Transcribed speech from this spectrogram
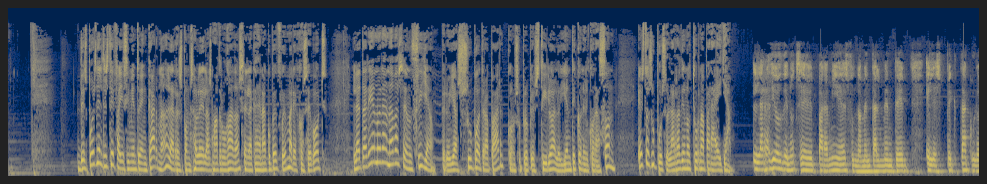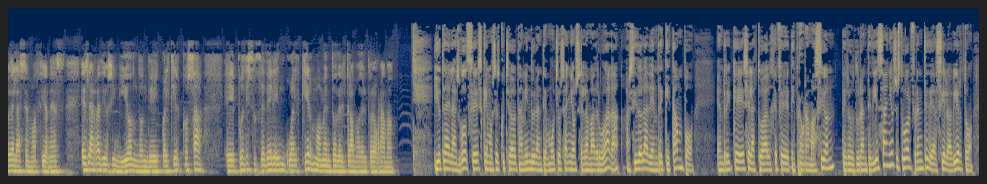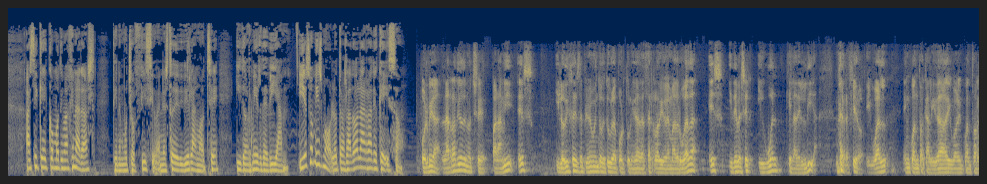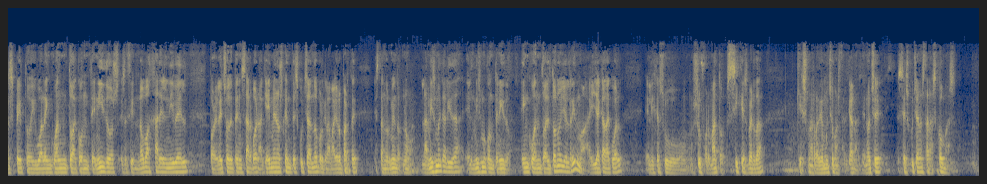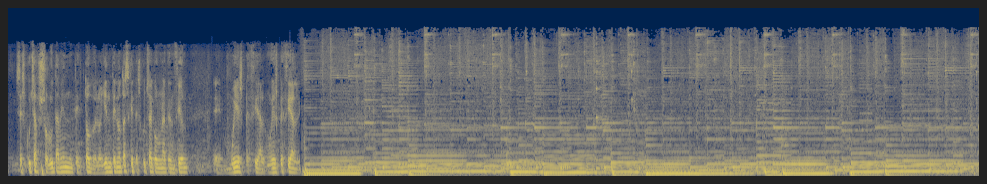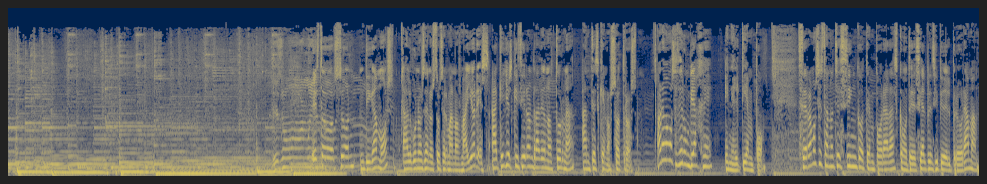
Después del triste fallecimiento de Encarna, la responsable de las madrugadas en la cadena COPE fue María José Boch. La tarea no era nada sencilla, pero ella supo atrapar con su propio estilo al oyente con el corazón. Esto supuso la radio nocturna para ella. La radio de noche para mí es fundamentalmente el espectáculo de las emociones. Es la radio sin guion, donde cualquier cosa eh, puede suceder en cualquier momento del tramo del programa. Y otra de las voces que hemos escuchado también durante muchos años en la madrugada ha sido la de Enrique Campo. Enrique es el actual jefe de programación, pero durante 10 años estuvo al frente de A Cielo Abierto. Así que, como te imaginarás, tiene mucho oficio en esto de vivir la noche y dormir de día. Y eso mismo lo trasladó a la radio que hizo. Pues mira, la radio de noche para mí es, y lo dije desde el primer momento que tuve la oportunidad de hacer radio de madrugada, es y debe ser igual que la del día. Me refiero, igual en cuanto a calidad, igual en cuanto a respeto, igual en cuanto a contenidos, es decir, no bajar el nivel por el hecho de pensar, bueno, aquí hay menos gente escuchando porque la mayor parte están durmiendo. No, la misma calidad, el mismo contenido. En cuanto al tono y el ritmo, ahí ya cada cual elige su, su formato. Sí que es verdad que es una radio mucho más cercana. De noche se escuchan hasta las comas. Se escucha absolutamente todo. El oyente notas que te escucha con una atención eh, muy especial, muy especial. Estos son, digamos, algunos de nuestros hermanos mayores, aquellos que hicieron radio nocturna antes que nosotros. Ahora vamos a hacer un viaje en el tiempo. Cerramos esta noche cinco temporadas, como te decía al principio del programa.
